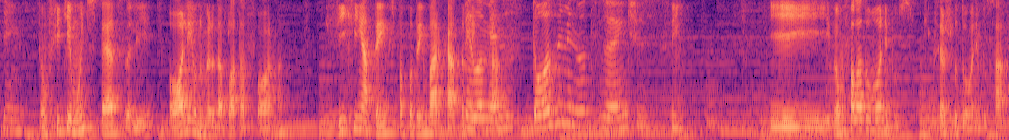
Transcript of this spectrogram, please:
Sim. Então fiquem muito espertos ali, olhem o número da plataforma, fiquem atentos para poder embarcar também. Pelo menos 12 minutos antes. Sim. E vamos falar do ônibus. O que que você achou do ônibus, Rafa?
